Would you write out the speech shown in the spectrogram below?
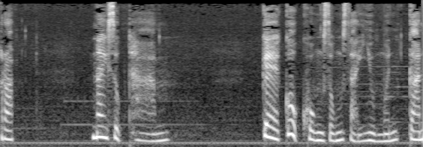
ครับ นายสุขถาม แกก็คงสงสัยอยู่เหมือนกัน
